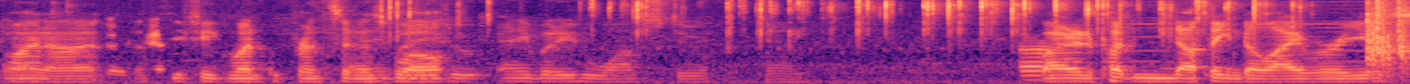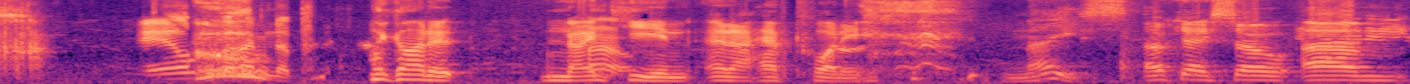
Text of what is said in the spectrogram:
why not? Let's see if he went to Princeton as well. Who, anybody who wants to can. Why did I put nothing to library use? I'm gonna put I got it. 19 and I have 20. Nice. Okay, so um,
